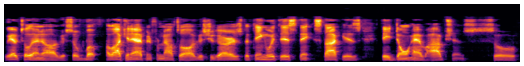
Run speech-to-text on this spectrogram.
we have till the end of August. So, but a lot can happen from now till August, you guys. The thing with this thing, stock is they don't have options. So,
